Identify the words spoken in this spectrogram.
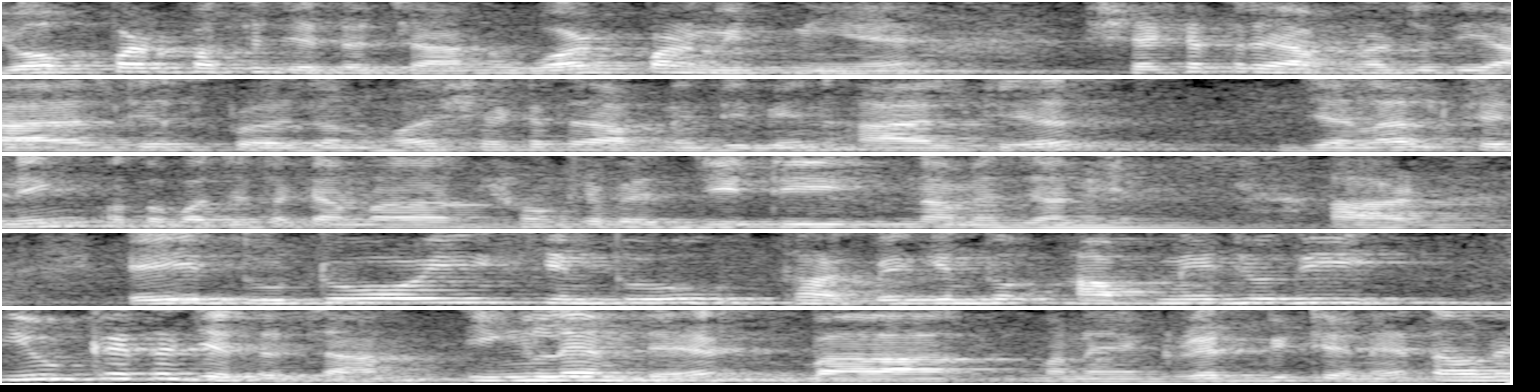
জব পারপাসে যেতে চান ওয়ার্ক পারমিট নিয়ে, সেক্ষেত্রে আপনার যদি আইএলটিএস প্রয়োজন হয়, সেক্ষেত্রে আপনি দিবেন আইএলটিএস জেনারেল ট্রেনিং অথবা যেটাকে আমরা সংক্ষেপে জিটি নামে জানি। আর এই দুটোই কিন্তু থাকবে, কিন্তু আপনি যদি ইউকেতে যেতে চান, ইংল্যান্ডে বা মানে গ্রেট ব্রিটেনে তাহলে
